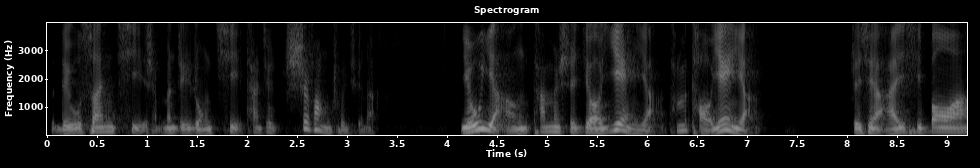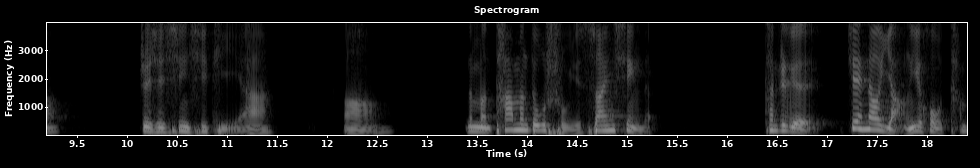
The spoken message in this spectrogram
硫酸气什么这种气，它就释放出去了。有氧，他们是叫厌氧，他们讨厌氧。这些癌细胞啊，这些信息体呀，啊，那么他们都属于酸性的。他这个见到氧以后，他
